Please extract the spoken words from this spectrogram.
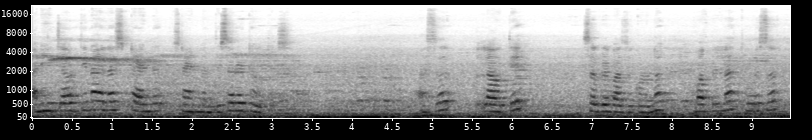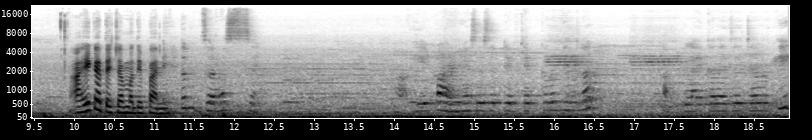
आणि ह्याच्यावरती ना याला स्टँड स्टँड बनते सरळ ठेवते. असं लावते. सगळे बाजूकडून ना मग आपल्याला थोडंसं आहे का त्याच्यामध्ये पाणी? एकदम जरासं. हा हे पाणी असं असं टेप टेप करून घेतलं. अप्लाय करायचं याच्यावरती.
